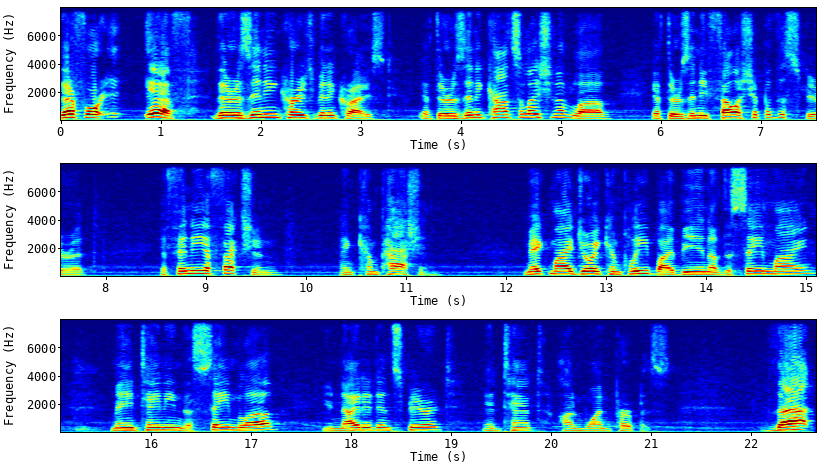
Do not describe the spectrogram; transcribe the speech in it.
therefore, if there is any encouragement in Christ, if there is any consolation of love, if there is any fellowship of the Spirit, if any affection and compassion, make my joy complete by being of the same mind, maintaining the same love, united in spirit, intent on one purpose. That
